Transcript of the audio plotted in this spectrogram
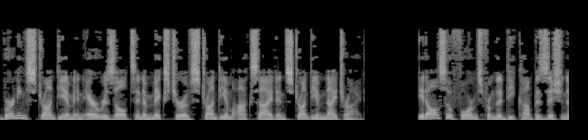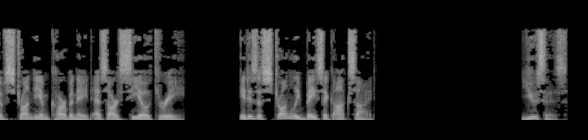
Burning strontium in air results in a mixture of strontium oxide and strontium nitride. It also forms from the decomposition of strontium carbonate SrCO3. It is a strongly basic oxide. Uses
